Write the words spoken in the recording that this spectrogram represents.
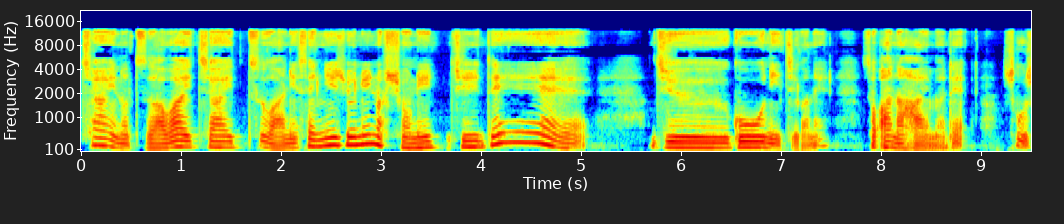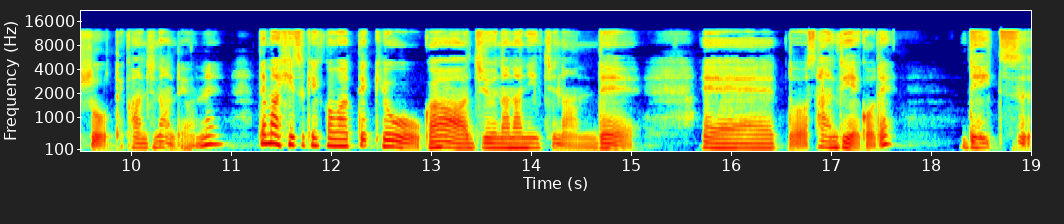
チャイのツアー、ワイチャイツアー2022の初日で、15日がね、そう、アナハイムで、そうそうって感じなんだよね。で、まあ日付変わって今日が17日なんで、えーっと、サンディエゴで、 Day 2。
